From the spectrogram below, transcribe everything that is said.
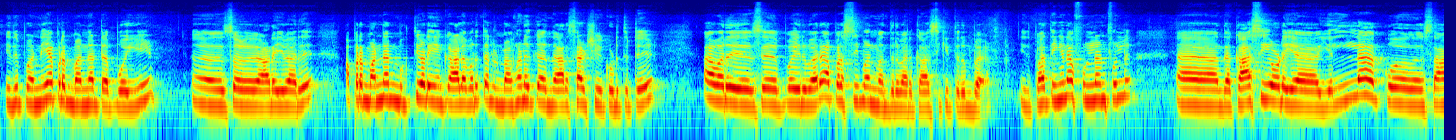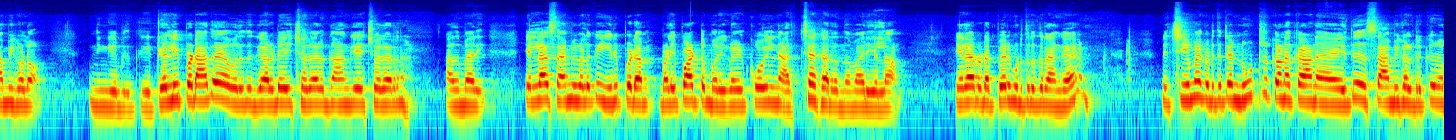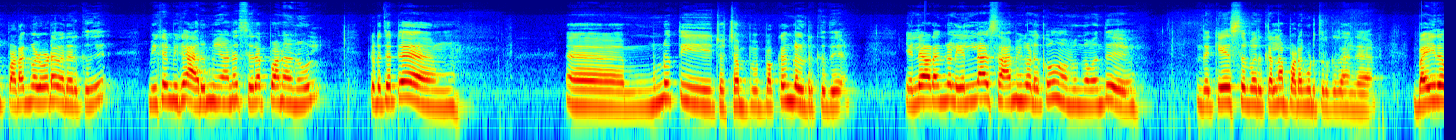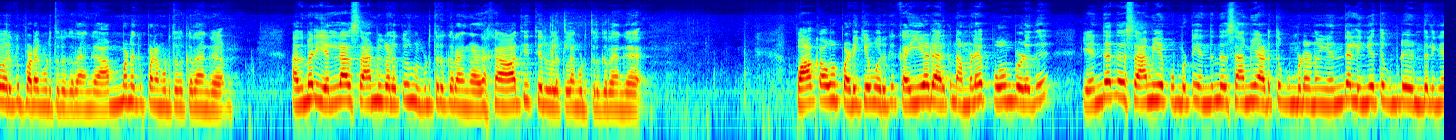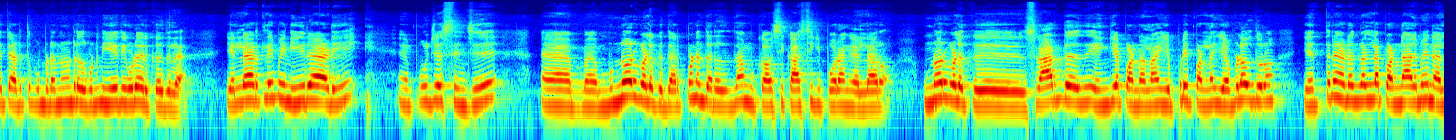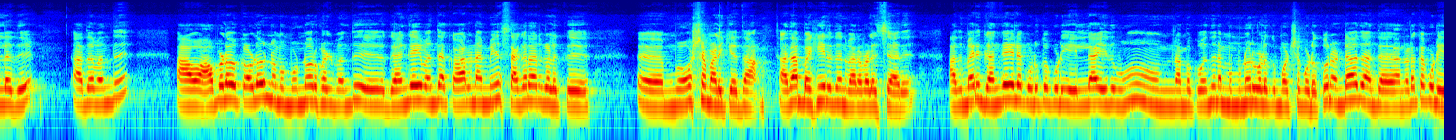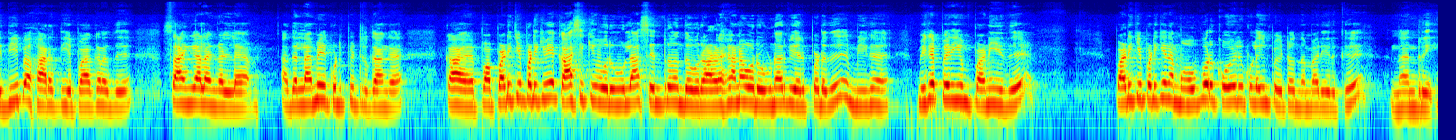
இது பண்ணி அப்புறம் மன்னர்கிட்ட போய் சொ அடைவார். அப்புறம் மன்னன் முக்தி காலம் வரை தன் மகனுக்கு அந்த அரசாட்சியை கொடுத்துட்டு அவர் போயிடுவார் அப்புறம் சிவன் வந்துடுவார் காசிக்கு திரும்ப. இது பார்த்திங்கன்னா ஃபுல் அண்ட் ஃபுல் அந்த காசியோடைய எல்லா கோ சாமிகளும் நீங்கள் கேள்விப்படாத ஒரு இது கருடேஸ்வரர் காங்கேஸ்வரர் அது மாதிரி. எல்லா சாமிகளுக்கும் இருப்பிடம் வழிபாட்டு முறைகள் கோயிலின் அர்ச்சகர் அந்த மாதிரி எல்லாம். எல்லாரோட பேர் கொடுத்துருக்குறாங்க. நிச்சயமாக கிட்டத்தட்ட நூற்றுக்கணக்கான இது சாமிகள் இருக்குது படங்களோட வேறு இருக்குது. மிக மிக அருமையான சிறப்பான நூல். கிட்டத்தட்ட முந்நூற்றி சொச்சம் ப- பக்கங்கள் இருக்குது. எல்லா இடங்கள் எல்லா சாமிகளுக்கும் அவங்க வந்து இந்த கேசவருக்கெல்லாம் படம் கொடுத்துருக்குறாங்க. பைரவருக்கு படம் கொடுத்துருக்குறாங்க அம்மனுக்கு படம் கொடுத்துருக்குறாங்க. அது மாதிரி எல்லா சாமிகளுக்கும் கொடுத்துருக்குறாங்க அழகாக ஆதித்யர்களுக்கெல்லாம் கொடுத்துருக்குறாங்க. பார்க்கவும் படிக்கவும் இருக்குது கையேடாக இருக்குது நம்மளே போகும்பொழுது எந்தெந்த சாமியை கும்பிட்டு எந்தெந்த சாமியை அடுத்து கும்பிடணும் எந்த லிங்கத்தை கும்பிட்டு எந்த லிங்கத்தை அடுத்து கும்பிடணுன்றது கூட நியதி கூட இருக்கிறதுல எல்லா இடத்துலையும் போய் நீராடி பூஜை செஞ்சு முன்னோர்களுக்கு தர்ப்பணம் தர்றது தான் முக்கால்வாசி காசிக்கு போகிறாங்க எல்லோரும். முன்னோர்களுக்கு சிரார்த்த இது எங்கே பண்ணலாம் எப்படி பண்ணலாம் எவ்வளோ தூரம் எத்தனை இடங்களில் பண்ணாலுமே நல்லது. அதை வந்து அவ்வளோக்கு அவ்வளவுக்கு நம்ம முன்னோர்கள் வந்து கங்கை வந்த காரணமே சகரர்களுக்கு மோஷம் அளிக்கிறது தான் அதான் பகீரதன் வரவழைச்சார். அது மாதிரி கங்கையில் கொடுக்கக்கூடிய எல்லா இதுவும் நமக்கு வந்து நம்ம முன்னோர்களுக்கு மோட்சம் கொடுக்கும். ரெண்டாவது அந்த நடக்கக்கூடிய தீபகாரத்தியை பார்க்குறது சாயங்காலங்களில் அதெல்லாமே குறிப்பிட்டிருக்காங்க. கா ப படிக்க படிக்கவே காசிக்கு ஒரு உலா சென்று வந்த ஒரு அழகான ஒரு உணர்வு ஏற்படுது. மிக மிகப்பெரிய பணி இது. படிக்க படிக்க நம்ம ஒவ்வொரு கோயிலுக்குள்ளேயும் போயிட்டு வந்த மாதிரி இருக்குது நன்றி.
